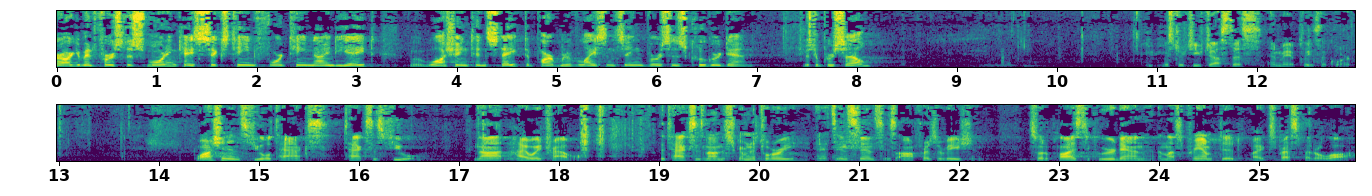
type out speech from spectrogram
hear argument first this morning, case 161498, Washington State Department of Licensing versus Cougar Den. Mr. Purcell? Mr. Chief Justice, and may it please the Court. Washington's fuel tax taxes fuel, not highway travel. The tax is non-discriminatory, and its incidence is off-reservation, so it applies to Cougar Den unless preempted by express federal law.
